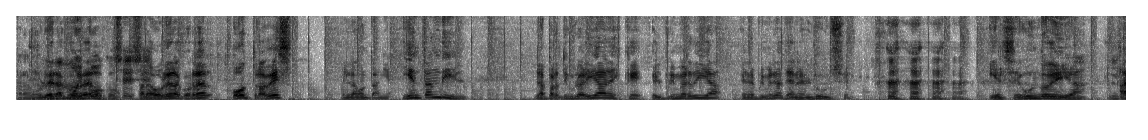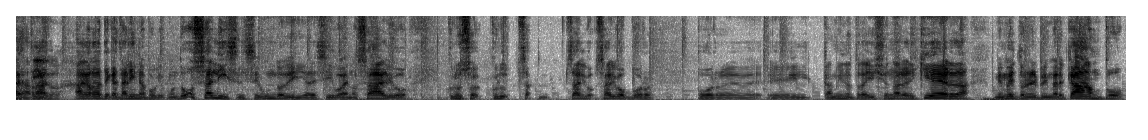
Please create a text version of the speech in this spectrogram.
Para volver a Muy correr. poco. Sí, sí. Para volver a correr otra vez en la montaña. Y en Tandil, la particularidad es que el primer día, en el primer día te dan el dulce. y el segundo día, El agarra- agarrate Catalina, porque cuando vos salís el segundo día, decís, bueno, salgo, cruzo, cru- sa- salgo, salgo por, por eh, el camino tradicional a la izquierda, me meto en el primer campo,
